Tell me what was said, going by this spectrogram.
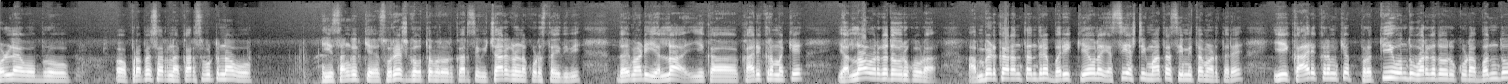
ಒಳ್ಳೆಯ ಒಬ್ಬರು ಪ್ರೊಫೆಸರ್ನ ಕರೆಸ್ಬಿಟ್ಟು ನಾವು ಈ ಸಂಘಕ್ಕೆ ಸುರೇಶ್ ಗೌತಮ್ ಅವರನ್ನು ಕರೆಸಿ ವಿಚಾರಗಳನ್ನ ಕೊಡಿಸ್ತಾ ಇದ್ದೀವಿ. ದಯಮಾಡಿ ಎಲ್ಲ ಈ ಕಾರ್ಯಕ್ರಮಕ್ಕೆ ಎಲ್ಲ ವರ್ಗದವರು ಕೂಡ, ಅಂಬೇಡ್ಕರ್ ಅಂತಂದರೆ ಬರೀ ಕೇವಲ ಎಸ್ ಸಿ ಎಸ್ ಟಿಗೆ ಮಾತ್ರ ಸೀಮಿತ ಮಾಡ್ತಾರೆ. ಈ ಕಾರ್ಯಕ್ರಮಕ್ಕೆ ಪ್ರತಿಯೊಂದು ವರ್ಗದವರು ಕೂಡ ಬಂದು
